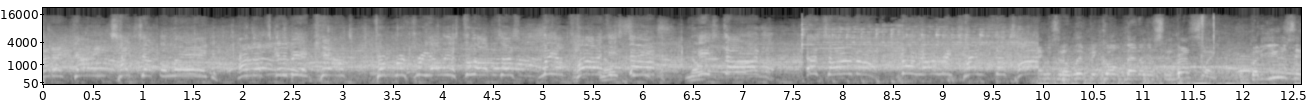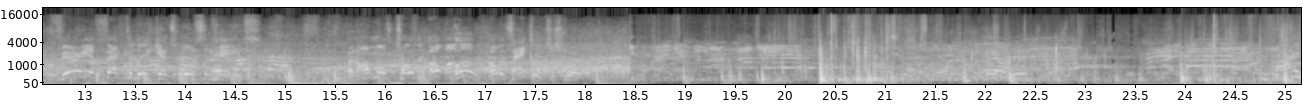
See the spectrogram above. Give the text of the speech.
but again takes out the leg, and that's going to be a count from referee Elias Delapsis. Liam Pike, he's done. No. He's done. It's over. Nong-O retains the He title. was an Olympic gold medalist in wrestling, but he used it very effectively against Wilson Hayes. An almost totally. Oh, oh, oh, oh, his ankle just rolled. Hij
